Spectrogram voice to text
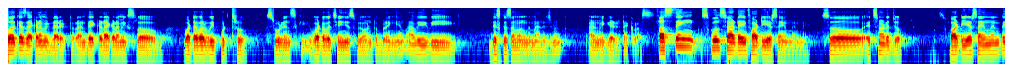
work as academic director. అంటే ఇక్కడ అకాడమిక్స్లో వాట్ ఎవర్ వీ పుట్ త్రూ స్టూడెంట్స్కి whatever changes we want to bring in అవి we discuss among the management and we get it across first thing school start అయ్యి ఫార్టీ ఇయర్స్ అయిందండి. So it's not a joke forty years అయిందంటే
